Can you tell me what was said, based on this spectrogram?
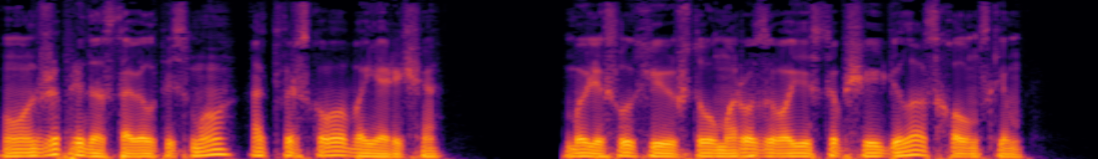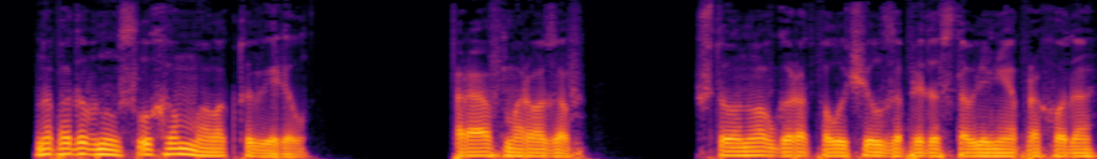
Он же предоставил письмо от Тверского боярича. Были слухи, что у Морозова есть общие дела с Холмским, но подобным слухам мало кто верил. Прав Морозов, что Новгород получил за предоставление прохода.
